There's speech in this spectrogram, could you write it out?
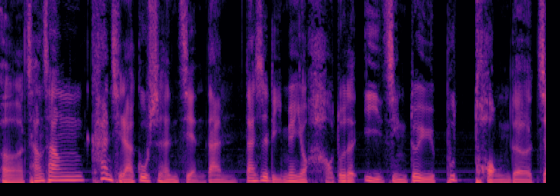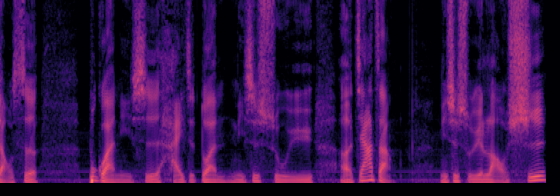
呃，常常看起来故事很简单，但是里面有好多的意境，对于不同的角色，不管你是孩子端，你是属于呃家长，你是属于老师，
